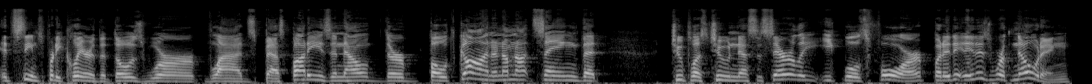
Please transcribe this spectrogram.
it seems pretty clear that those were Vlad's best buddies, and now they're both gone. And I'm not saying that two plus two necessarily equals four, but it, it is worth noting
